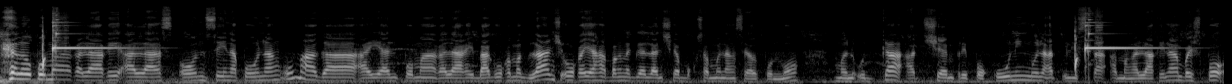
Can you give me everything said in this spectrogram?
Hello po mga kalaki, alas 11 na po ng umaga. Ayan po mga kalaki, bago ka mag-lunch o kaya habang nagla-lunch ka, buksan mo ng cellphone mo, manood ka at syempre po kunin mo na at ilista ang mga lucky numbers po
